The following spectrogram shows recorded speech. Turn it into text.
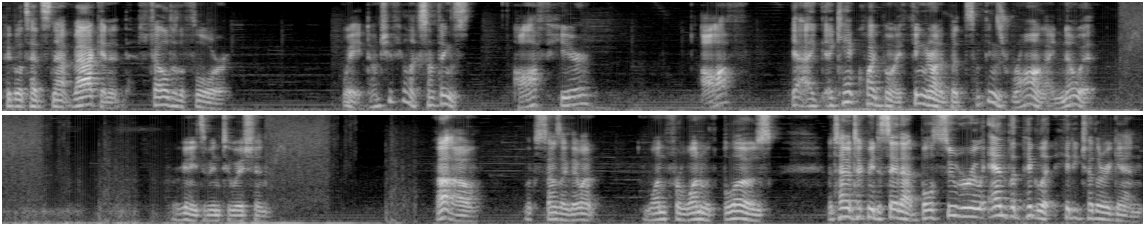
Piglet's head snapped back and it fell to the floor. Wait, don't you feel like something's off here? Off? Yeah, I, I can't quite put my finger on it, but something's wrong. I know it. We're gonna need some intuition. Uh-oh. Looks sounds like they went one for one with blows. The time it took me to say that, both Subaru and the piglet hit each other again.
